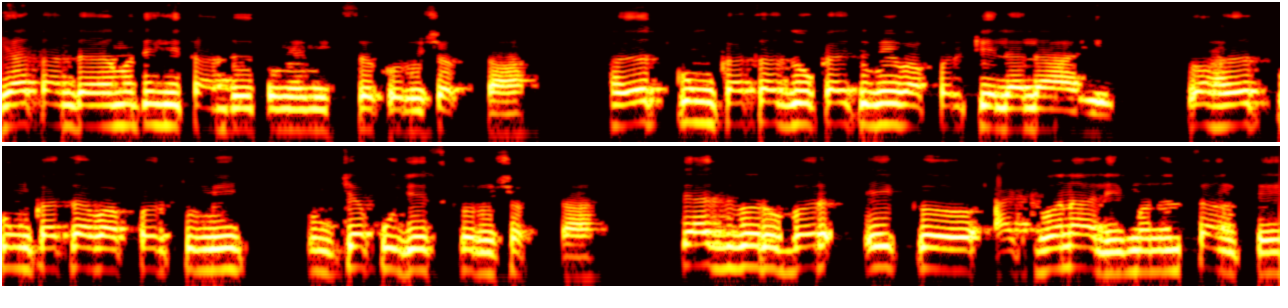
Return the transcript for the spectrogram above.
या तांदळामध्ये हे तांदूळ तुम्ही मिक्स करू शकता. हळद कुंकाचा जो काही तुम्ही वापर केलेला आहे तो हळद कुंकाचा वापर तुम्ही तुमच्या पूजेस करू शकता. त्याचबरोबर एक आठवण आली म्हणून सांगते.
